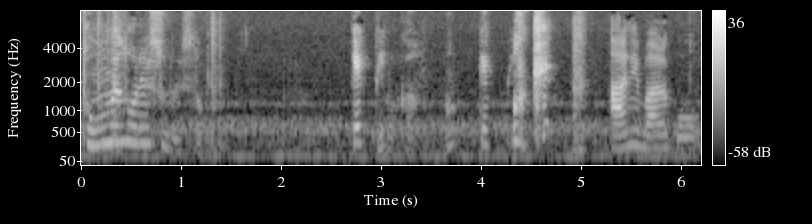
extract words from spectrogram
동물 소리일 수도 있어. 그러니까 어? 깨끼. 오케이. 아니 말고.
